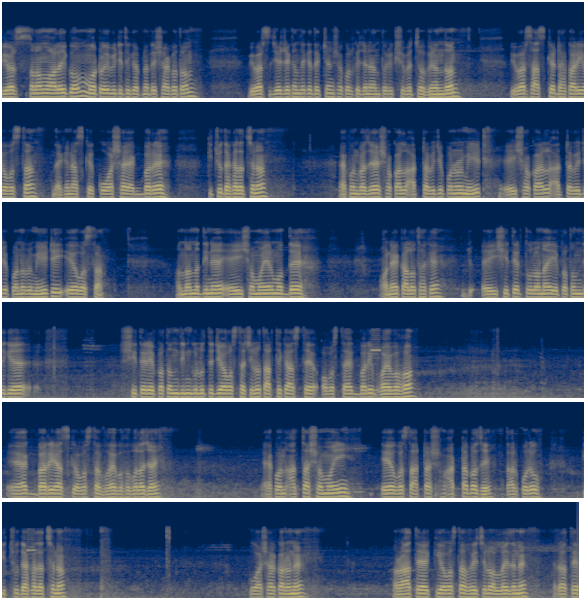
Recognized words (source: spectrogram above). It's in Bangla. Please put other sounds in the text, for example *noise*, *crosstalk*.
ভিউয়ার্স সালামু আলাইকুম, মোটো এবিডি থেকে আপনাদের স্বাগতম। ভিউয়ার্স, যে যেখান থেকে দেখছেন, সকলকে জানাই আন্তরিক শুভেচ্ছা, অভিনন্দন। ভিউয়ার্স, আজকে ঢাকার এই অবস্থা। দেখেন আজকে কুয়াশা একবারে কিছু দেখা যাচ্ছে না। এখন বাজে সকাল আটটা বেজে পনেরো মিনিট। এই সকাল আটটা বেজে পনেরো মিনিটেই এই অবস্থা। অন্যান্য দিনে এই সময়ের মধ্যে অনেক আলো থাকে। এই শীতের তুলনায় এই প্রথম দিকে, শীতের এই প্রথম দিনগুলোতে যে অবস্থা ছিল, তার থেকে আসতে অবস্থা একবারই ভয়াবহ। একবারে আজকে অবস্থা ভয়াবহ বলা যায়। এখন আটটার সময় এই অবস্থা আটটা আটটা বাজে, তারপরেও কিছু দেখা যাচ্ছে না। কুয়াশার কারণে রাতে কি অবস্থা হয়েছিল আল্লাহ জানে। রাতে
